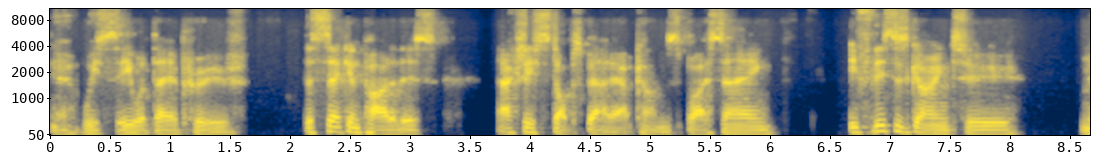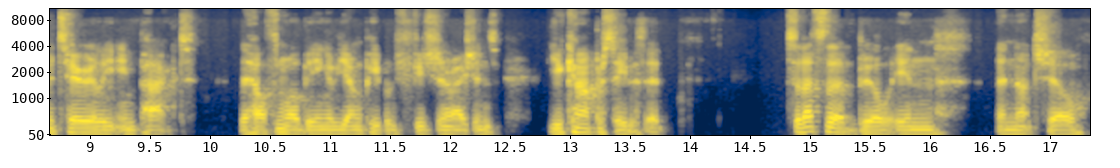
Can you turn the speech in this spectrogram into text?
you know we see what they approve. The second part of this actually stops bad outcomes by saying, if this is going to materially impact the health and well-being of young people and future generations, you can't proceed with it. So that's the bill in a nutshell.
